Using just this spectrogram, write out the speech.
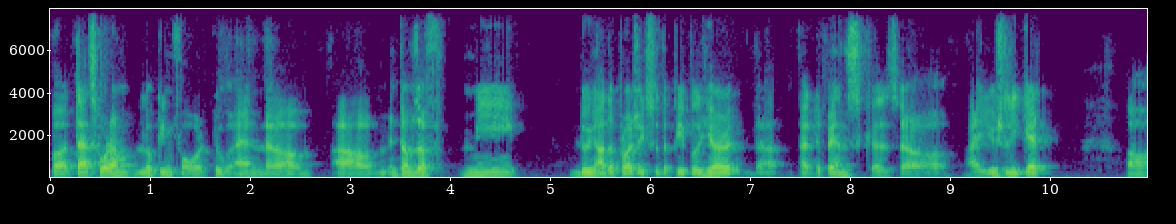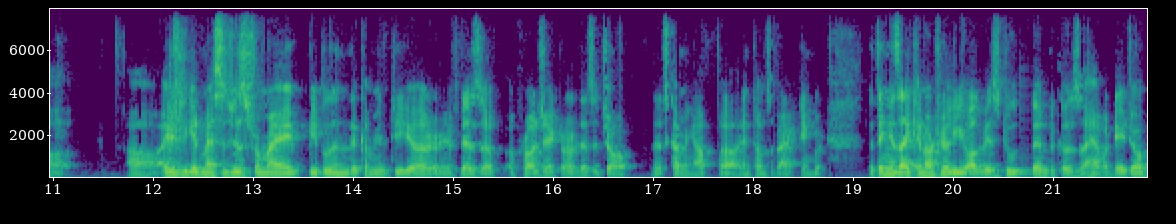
but that's what I'm looking forward to. And uh, uh in terms of me doing other projects with the people here, that, that depends because uh, I usually get uh, uh, I usually get messages from my people in the community here if there's a, a project or if there's a job that's coming up uh, in terms of acting. But the thing is, I cannot really always do them because I have a day job.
